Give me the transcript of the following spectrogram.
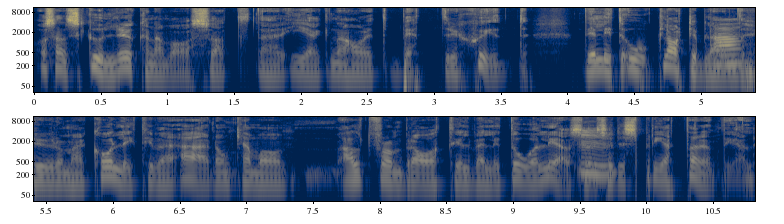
Och sen skulle det kunna vara så att det här egna har ett bättre skydd. Det är lite oklart ibland ja. hur de här kollektiva är. De kan vara allt från bra till väldigt dåliga. Så, mm. så det spretar en del.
